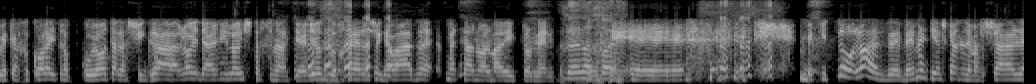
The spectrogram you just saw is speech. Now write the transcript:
וככה כל ההתרפקויות על השגרה, לא יודע, אני לא השתכנעתי, אני עוד זוכר שגם אז מצאנו על מה להתלונן. זה נכון. בקיצור, לא, אז באמת, יש כאן למשל...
